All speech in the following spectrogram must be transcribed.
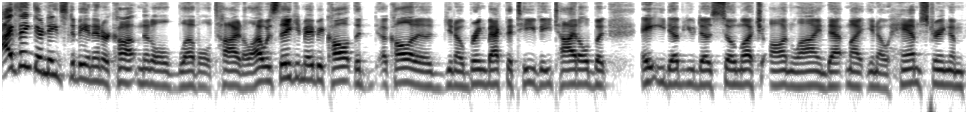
I think there needs to be an intercontinental level title. I was thinking maybe call it the uh, call it a you know bring back the TV title, but AEW does so much online that might you know hamstring them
